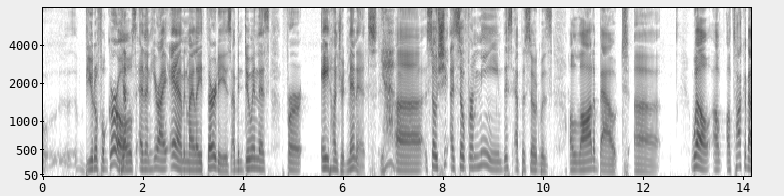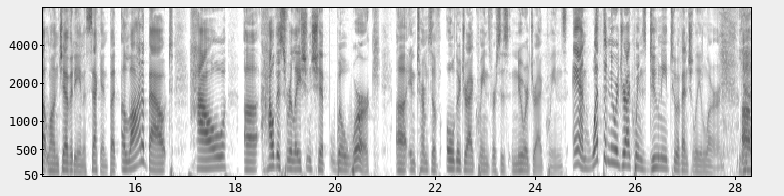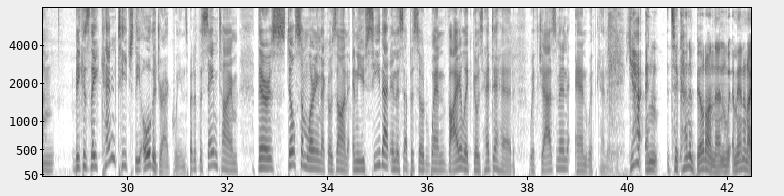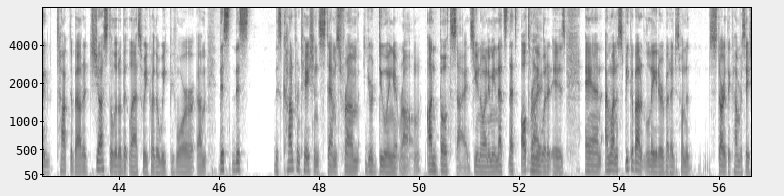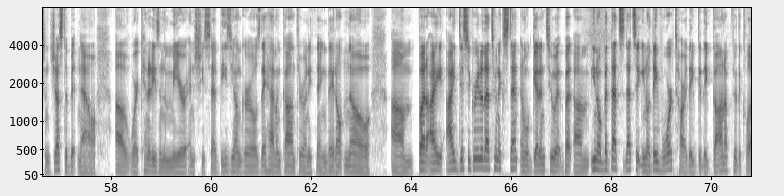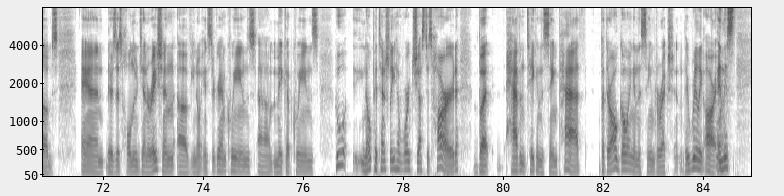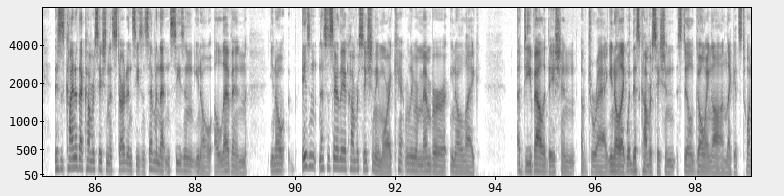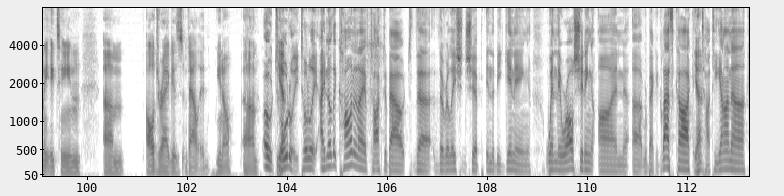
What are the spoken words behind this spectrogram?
beautiful girls, and then here I am in my late thirties. I've been doing this for." 800 minutes. Yeah. Uh, so she. uh, So for me, this episode was a lot about. Uh, well, I'll I'll talk about longevity in a second, but a lot about how uh, how this relationship will work uh, in terms of older drag queens versus newer drag queens, and what the newer drag queens do need to eventually learn. Um, because they can teach the older drag queens, but at the same time, there's still some learning that goes on. And you see that in this episode when Violet goes head to head with Jasmine and with Kennedy. Yeah, and to kind of build on that, and Amanda and I talked about it just a little bit last week or the week before. Um, this this this confrontation stems from you're doing it wrong on both sides. You know what I mean? That's that's ultimately Right. what it is. And I want to speak about it later, but I just want to start the conversation just a bit now of where Kennedy's in the mirror and she said these young girls they haven't gone through anything they don't know um, but I I disagree to that to an extent and we'll get into it but um you know but that's that's it you know they've worked hard they've they've gone up through the clubs and there's this whole new generation of you know Instagram queens, um, makeup queens who you know potentially have worked just as hard, but haven't taken the same path. But they're all going in the same direction. They really are. And this this is kind of that conversation that started in season seven. That in season you know eleven, you know, isn't necessarily a conversation anymore. I can't really remember you know like a devalidation of drag. You know, like with this conversation still going on. Like it's 2018. Um, all drag is valid. You know. Um, Oh, Yeah. totally, totally. I know that Colin and I have talked about the the relationship in the beginning when they were all shitting on uh, Rebecca Glasscock Yeah. and Tatiana.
